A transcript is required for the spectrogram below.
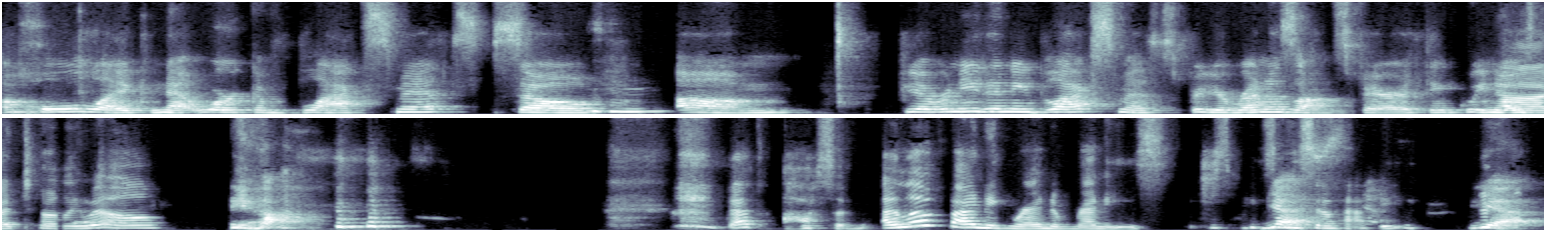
a, whole like network of blacksmiths. So mm-hmm. um if you ever need any blacksmiths for your Renaissance fair, I think we know. I uh, totally will. Yeah. That's awesome. I love finding random Rennies. It just makes yes. me so happy. yeah.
